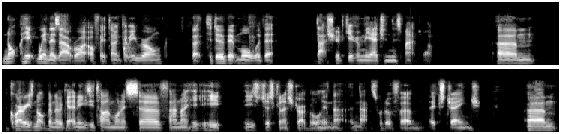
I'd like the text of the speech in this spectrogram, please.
not hit winners outright off it, don't get me wrong, but to do a bit more with it, that should give him the edge in this matchup. Um, Querrey's not going to get an easy time on his serve, and he, he he's just going to struggle in that in that sort of um, exchange. Um,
